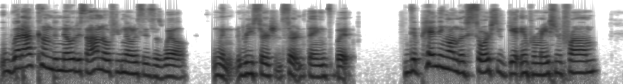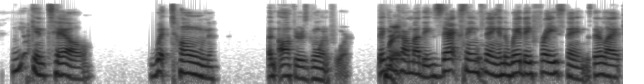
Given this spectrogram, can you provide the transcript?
what I've come to notice, and I don't know if you notice this as well when researching certain things, but depending on the source you get information from, you can tell what tone an author is going for. They can be talking about the exact same thing and the way they phrase things. They're like,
